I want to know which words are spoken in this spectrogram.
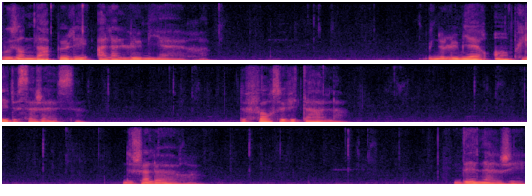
Vous en appelez à la lumière, une lumière emplie de sagesse, de force vitale, de chaleur, d'énergie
